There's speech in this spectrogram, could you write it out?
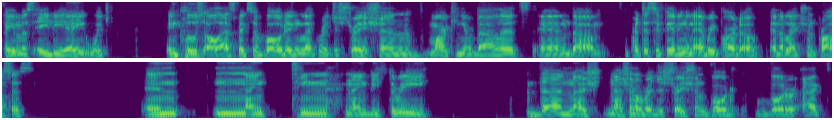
famous ADA, which includes all aspects of voting like registration, marking your ballots, and um, participating in every part of an election process. In 1993, the Nas- National Registration Vote- Voter Act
